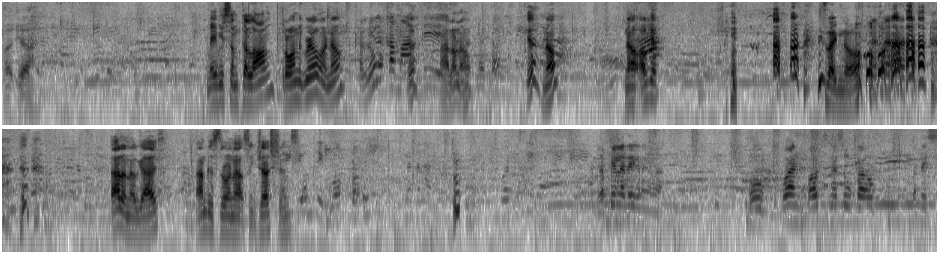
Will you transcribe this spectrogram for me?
But yeah, maybe some talong throw on the grill or no? Yeah, I don't know. Yeah, no, no. Okay. He's like, no. I don't know, guys. I'm just throwing out suggestions. Apil na tayo ka na nga. O, Juan, pouch na suka o patis.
